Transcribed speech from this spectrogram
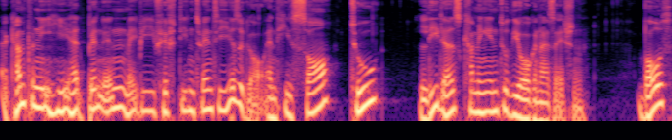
a company he had been in maybe 15, 20 years ago, and he saw two leaders coming into the organization, both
